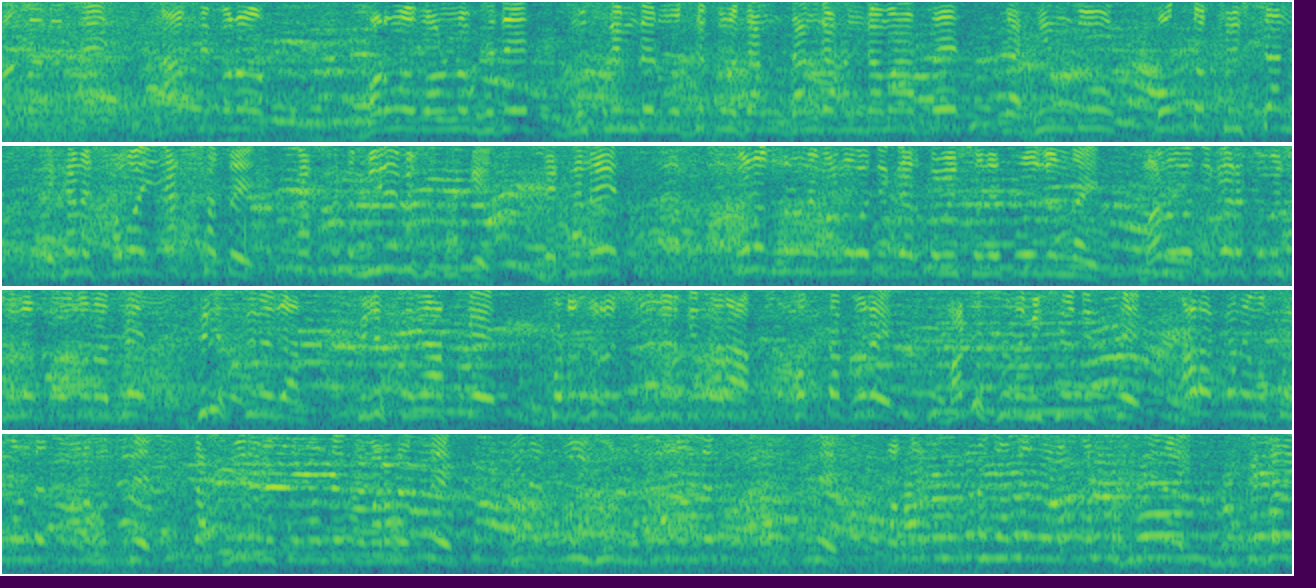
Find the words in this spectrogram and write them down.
বাংলাদেশে না আছে কোনো ধর্ম বর্ণ ভেদে মুসলিমদের মধ্যে কোনো দাঙ্গা হাঙ্গামা আছে না হিন্দু, বৌদ্ধ, খ্রিস্টান? এখানে সবাই একসাথে একসাথে মিলেমিশে থাকে। এখানে কোনো ধরনের মানবাধিকার কমিশনের প্রয়োজন নাই। মানবাধিকার কমিশনের প্রয়োজন আছে ফিলিস্তিনে যান। ফিলিস্তিনে আজকে ছোট ছোট শিশুদেরকে তারা হত্যা করে মাটির সাথে মিশিয়ে দিচ্ছে। আরাকানে মুসলমানদেরকে মারা হচ্ছে কাশ্মীরে মুসলমানদেরকে মারা হচ্ছে উইঘুর মুসলমানদেরকে মারা হচ্ছে। সেখানে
